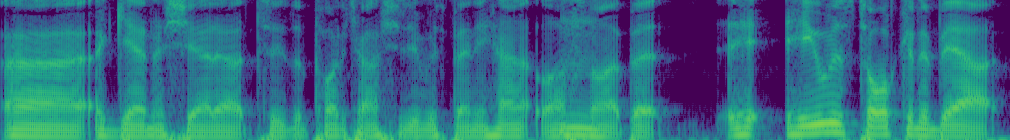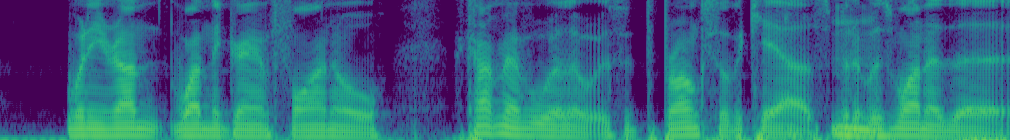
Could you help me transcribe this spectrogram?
uh, again, a shout out to the podcast you did with Benny Hannant Mm. last night. But he, he was talking about when he run won the grand final. I can't remember whether it was the Bronx or the Cows, but it Mm. was one of the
